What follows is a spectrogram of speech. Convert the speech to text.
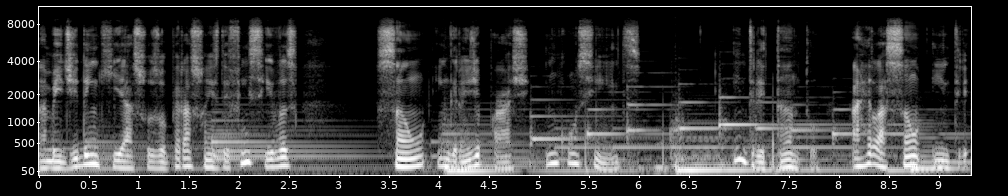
na medida em que as suas operações defensivas são, em grande parte, inconscientes. Entretanto, a relação entre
